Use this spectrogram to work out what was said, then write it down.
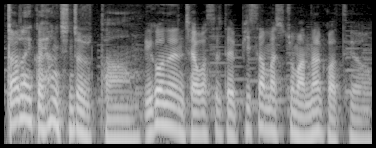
자르니까 향 진짜 좋다 이거는 제가 봤을 때 비싼 맛이 좀 안 날 것 같아요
